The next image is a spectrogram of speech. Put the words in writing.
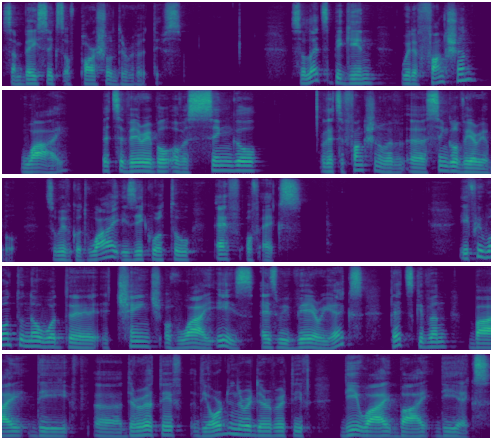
some basics of partial derivatives. So let's begin with a function y that's a variable of a single, that's a function of a, a single variable. So we've got y is equal to f of x. If we want to know what the change of y is as we vary x, that's given by the uh, derivative, the ordinary derivative dy by dx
